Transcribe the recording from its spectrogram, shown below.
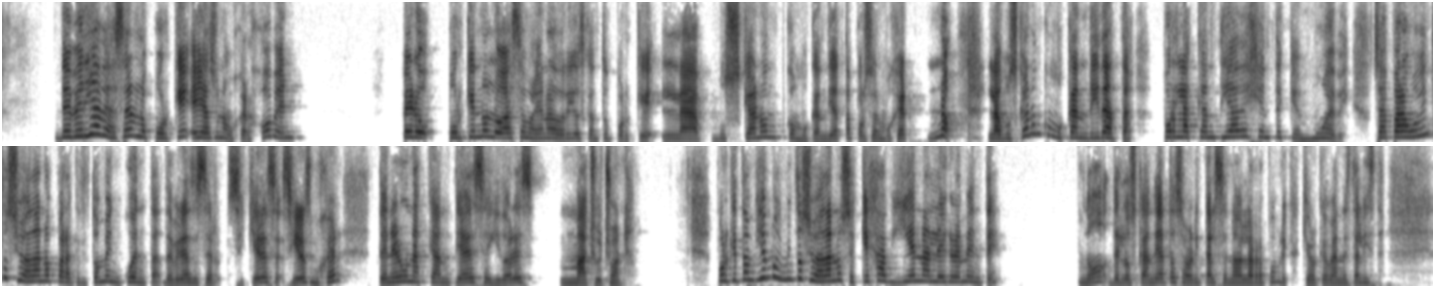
Debería de hacerlo porque ella es una mujer joven, pero, ¿por qué no lo hace Mariana Rodríguez Cantú? ¿Porque la buscaron como candidata por ser mujer? No, la buscaron como candidata por la cantidad de gente que mueve. O sea, para Movimiento Ciudadano, para que te tome en cuenta, deberías de ser, si quieres, si eres mujer, tener una cantidad de seguidores machuchona. Porque también Movimiento Ciudadano se queja bien alegremente ¿no? De los candidatos ahorita al Senado de la República. Quiero que vean esta lista.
